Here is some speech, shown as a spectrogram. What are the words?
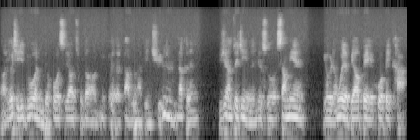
啊，尤其如果你的货是要出到那个大陆那边去，那可能，就像最近有人就说，上面有人为了不要被货被卡，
